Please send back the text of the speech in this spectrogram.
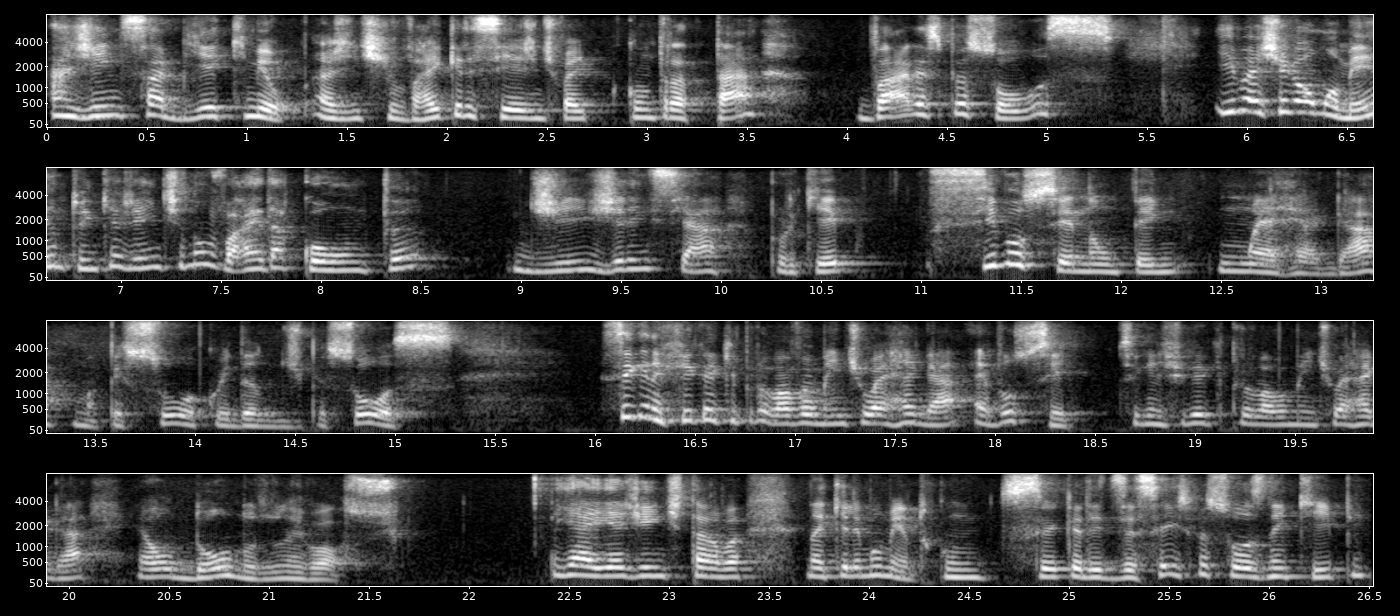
a gente sabia que, meu, a gente vai crescer, a gente vai contratar várias pessoas e vai chegar um momento em que a gente não vai dar conta de gerenciar, porque se você não tem um RH, uma pessoa cuidando de pessoas, significa que provavelmente o RH é você. Significa que provavelmente o RH é o dono do negócio. E aí a gente estava naquele momento com cerca de 16 pessoas na equipe,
